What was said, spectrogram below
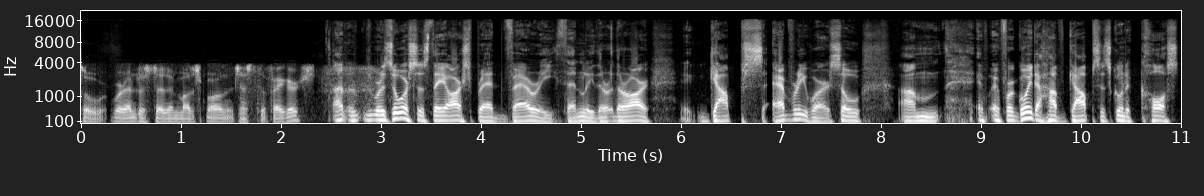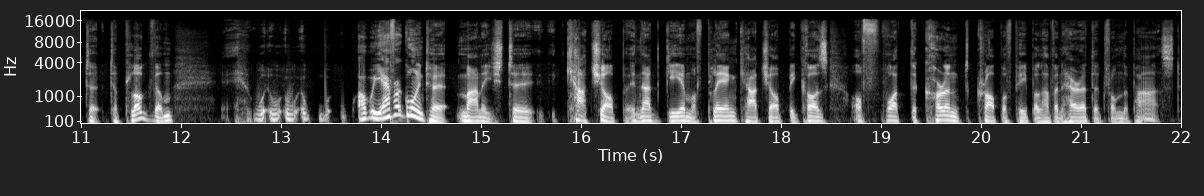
So we're interested in much more than just the figures. Uh, resources they are spread very thinly. There, there are uh, gaps everywhere. So um, if, if we're going to have gaps, it's going to cost to, to plug them are we ever going to manage to catch up in that game of playing catch up because of what the current crop of people have inherited from the past?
